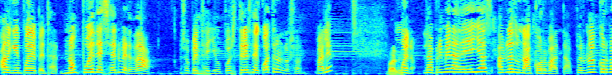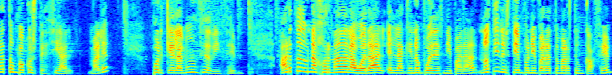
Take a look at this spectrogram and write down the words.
alguien puede pensar. No puede ser verdad. Eso pensé yo. Pues tres de cuatro lo son, ¿vale? Vale. Bueno, la primera de ellas habla de una corbata, pero una corbata un poco especial, ¿vale? Porque el anuncio dice, harto de una jornada laboral en la que no puedes ni parar, no tienes tiempo ni para tomarte un café,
